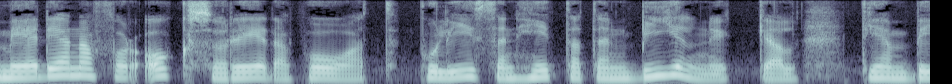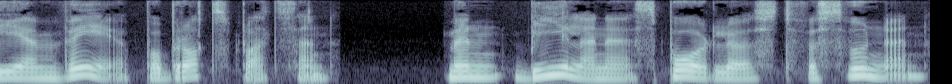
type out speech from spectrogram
Medierna får också reda på att polisen hittat en bilnyckel till en BMW på brottsplatsen men bilen är spårlöst försvunnen.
